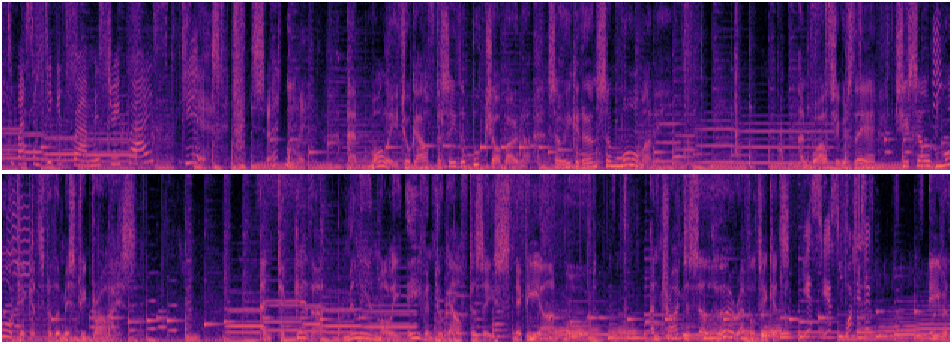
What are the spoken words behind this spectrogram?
like to buy some tickets for our mystery prize? Yes, certainly. And Molly took Alf to see the bookshop owner so he could earn some more money. And while she was there, she sold more tickets for the mystery prize. And together, Milly and Molly even took Alf to see Snippy Aunt Maud and tried to sell her raffle tickets. Yes, yes, what is it? Even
